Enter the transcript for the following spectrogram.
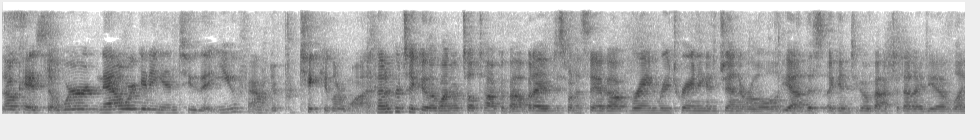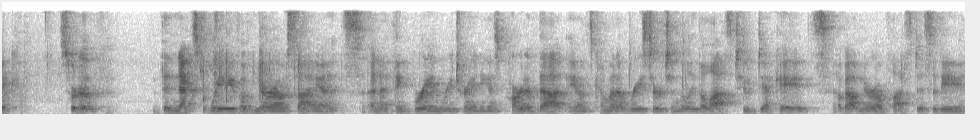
Okay, so we're now we're getting into that you found a particular one. I found a particular one which I'll talk about, but I just want to say about brain retraining in general. Yeah, this again to go back to that idea of like sort of the next wave of neuroscience, and I think brain retraining is part of that. You know, it's come out of research in really the last two decades about neuroplasticity,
